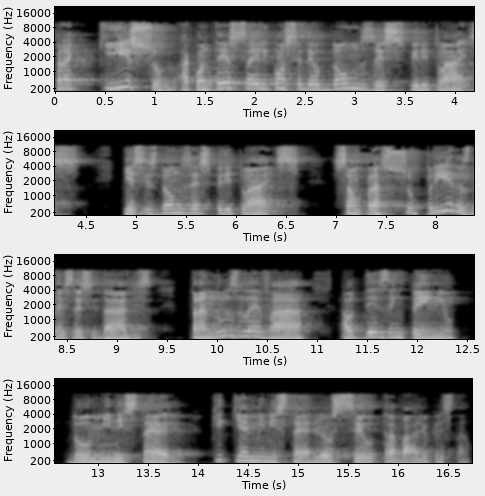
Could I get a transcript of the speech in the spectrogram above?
Para que isso aconteça, ele concedeu dons espirituais. E esses dons espirituais são para suprir as necessidades, para nos levar ao desempenho do ministério. O que é ministério? É o seu trabalho cristão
